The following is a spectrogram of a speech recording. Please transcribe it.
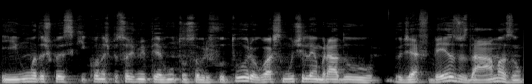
e uma das coisas que, quando as pessoas me perguntam sobre o futuro, eu gosto muito de lembrar do, do Jeff Bezos, da Amazon,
